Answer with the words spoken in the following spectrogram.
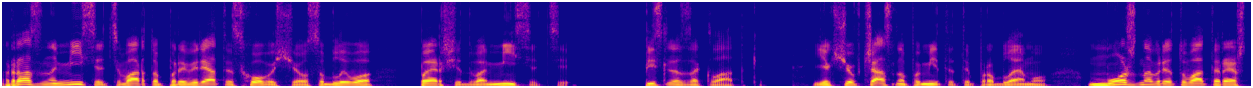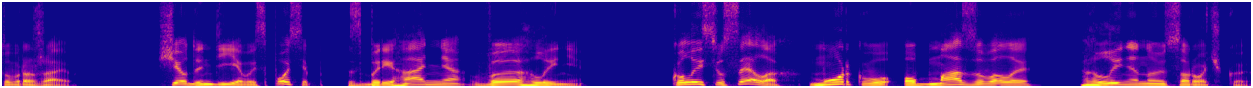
Раз на місяць варто перевіряти сховище, особливо перші два місяці після закладки. Якщо вчасно помітити проблему, можна врятувати решту врожаю. Ще один дієвий спосіб зберігання в глині. Колись у селах моркву обмазували глиняною сорочкою,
